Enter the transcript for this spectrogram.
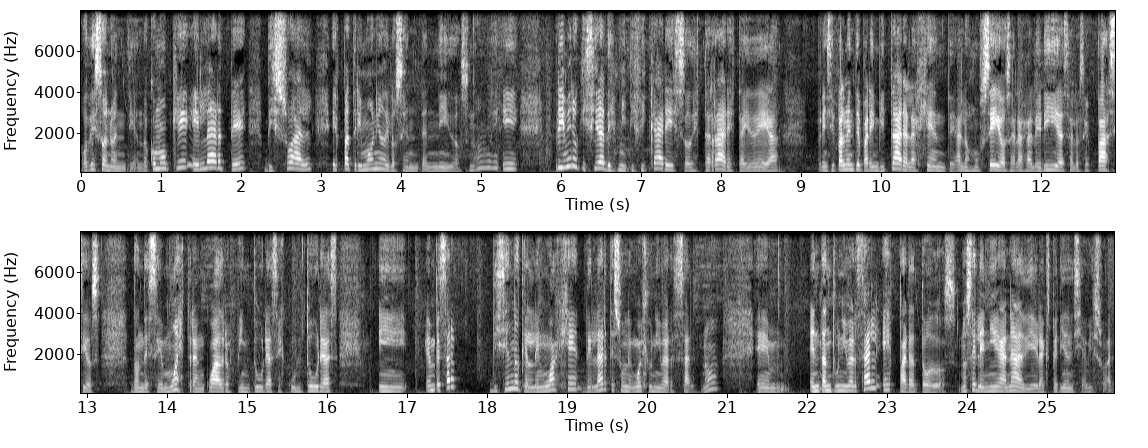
o de eso no entiendo. Como que el arte visual es patrimonio de los entendidos, ¿no? Y primero quisiera desmitificar eso, desterrar esta idea, principalmente para invitar a la gente, a los museos, a las galerías, a los espacios donde se muestran cuadros, pinturas, esculturas, y empezar diciendo que el lenguaje del arte es un lenguaje universal, ¿no? Em, en tanto universal es para todos, no se le niega a nadie la experiencia visual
